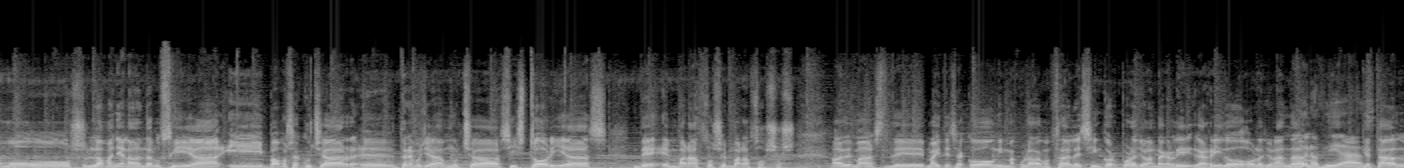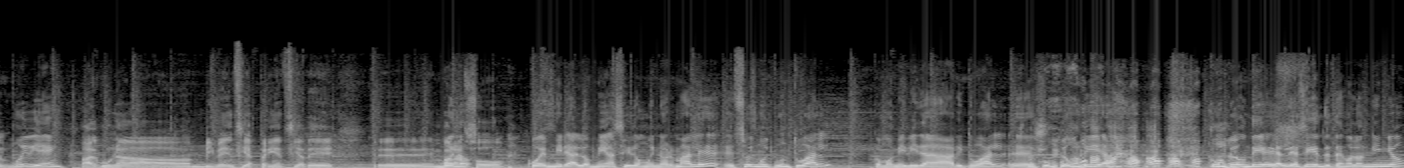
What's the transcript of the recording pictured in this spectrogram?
Retomamos la mañana de Andalucía y vamos a escuchar, eh, tenemos ya muchas historias de embarazos embarazosos. Además de Maite Chacón, Inmaculada González, se incorpora Yolanda Garrido. Hola Yolanda. Buenos días. ¿Qué tal? Muy bien. ¿Alguna vivencia, experiencia de eh, embarazo? Pues mira, los míos han sido muy normales. eh, Soy muy puntual. Como en mi vida habitual, eh, cumplo un día, cumplo un día y al día siguiente tengo los niños.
